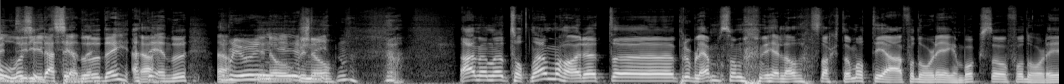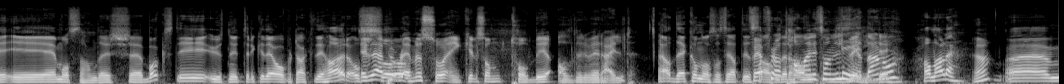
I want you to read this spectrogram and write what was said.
Alle sier at the end of the day. At Ja. the end of the, du Ja. blir jo know, we know. Nei, men eh, Tottenham har et uh, problem som vi har snakket om, at de er for dårlig i egen boks og for dårlig i motstanders eh, boks. De utnytter ikke det overtaket de har. Eller er problemet så enkelt som Toby reild Ja, det kan du også si at de For jeg føler at han er litt sånn leder veldig- nå. Han er det. Ja. Ehm,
